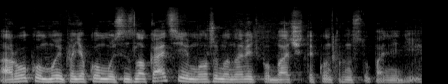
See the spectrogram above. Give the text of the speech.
року ми по якомусь з локацій можемо навіть побачити контрнаступальні дії.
